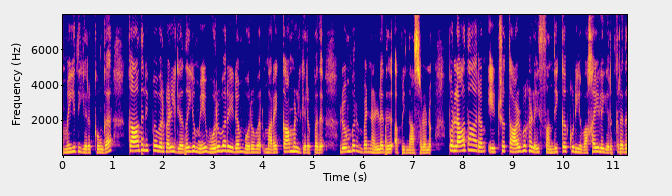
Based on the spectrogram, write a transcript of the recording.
அமைதி இருக்குங்க. காதலிப்பவர்கள் எதையுமே ஒருவரிடம் ஒருவர் மறைக்காமல் இருப்பது ரொம்ப ரொம்ப நல்லது அப்படின்னு தான் சொல்லணும். பொருளாதாரம் ஏற்ற தாழ்வுகளை சந்திக்கக்கூடிய வகையில் இருக்கிறது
